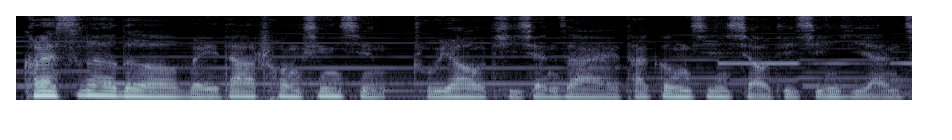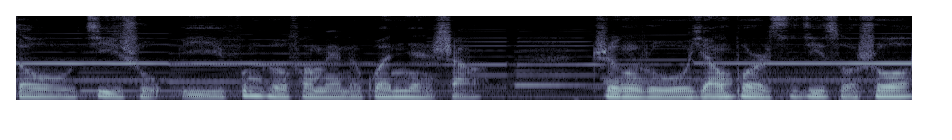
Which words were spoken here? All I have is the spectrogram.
克莱斯勒的伟大创新性主要体现在他更新小提琴演奏技术与风格方面的观念上。正如杨波尔斯基所说：“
